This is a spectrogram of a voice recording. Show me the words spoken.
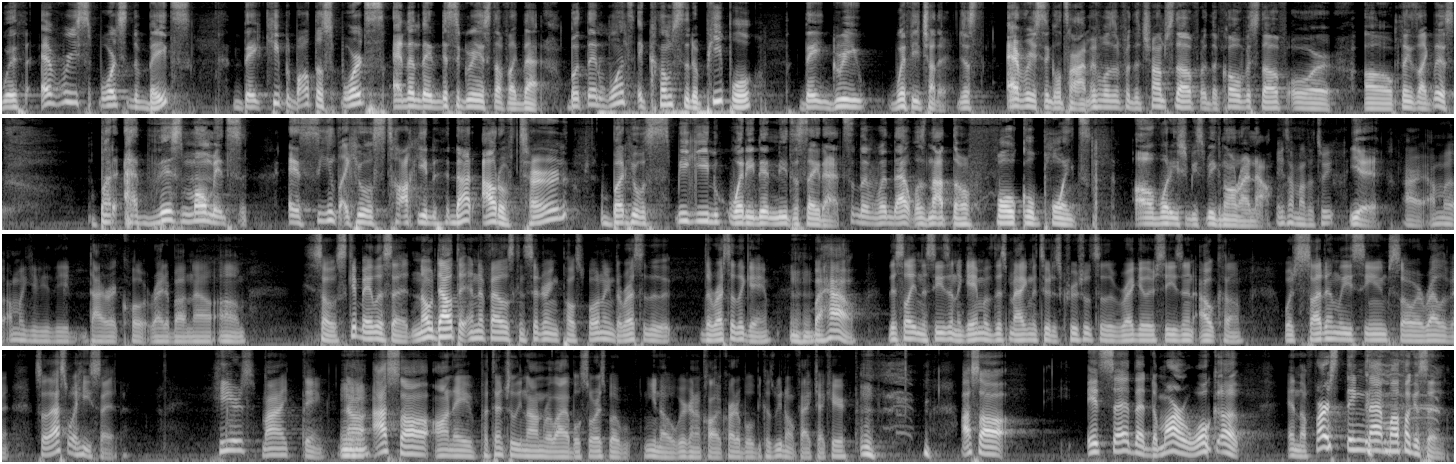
with every sports debates, they keep about the sports and then they disagree and stuff like that. But then once it comes to the people, they agree with each other just every single time. If it wasn't for the Trump stuff or the COVID stuff or uh, things like this. But at this moment, it seemed like he was talking not out of turn, but he was speaking when he didn't need to say that. So that when that was not the focal point of what he should be speaking on right now. You talking about the tweet? Yeah. All right, I'm gonna I'm gonna give you the direct quote right about now. Um, so Skip Bayless said, "No doubt the NFL is considering postponing the rest of the the rest of the game, mm-hmm. but how? This late in the season, a game of this magnitude is crucial to the regular season outcome, which suddenly seems so irrelevant." So that's what he said. Here's my thing. Now mm-hmm. I saw on a potentially non-reliable source, but you know we're gonna call it credible because we don't fact check here. Mm. I saw it said that Damar woke up and the first thing that motherfucker said,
